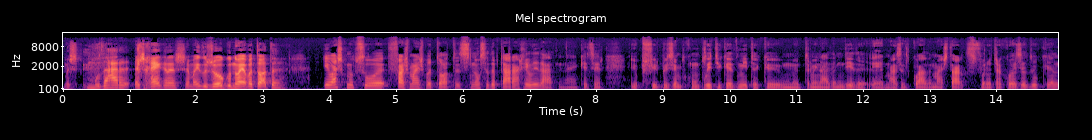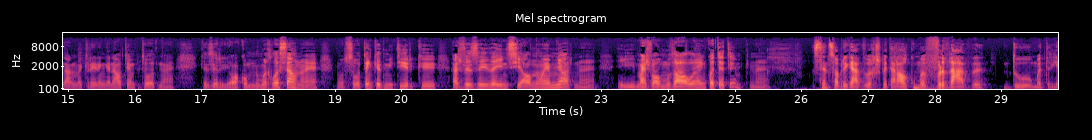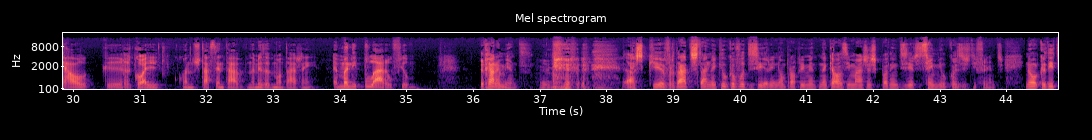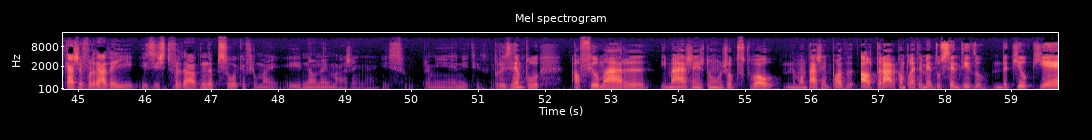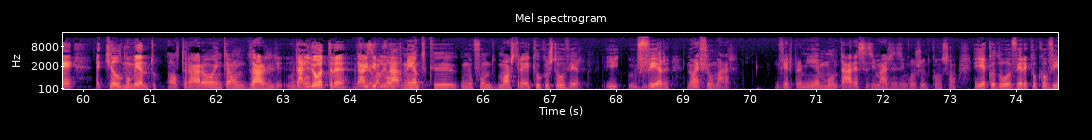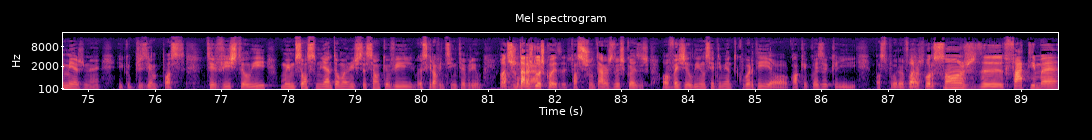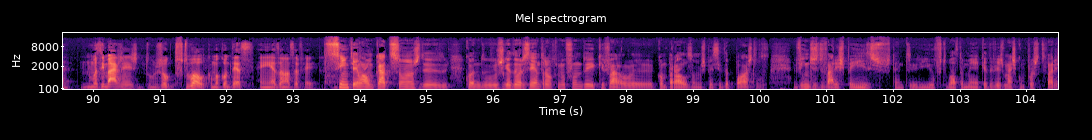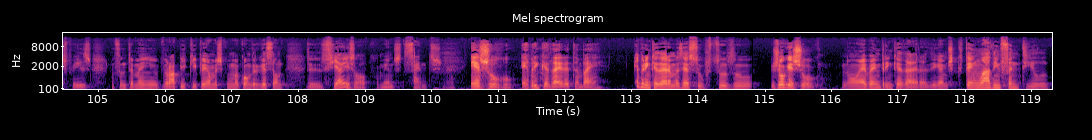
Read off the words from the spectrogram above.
Mas mudar as regras a meio do jogo não é batota? Eu acho que uma pessoa faz mais batota se não se adaptar à realidade, é? Quer dizer, eu prefiro, por exemplo, que um político admita que uma determinada medida é mais adequada mais tarde, se for outra coisa, do que andar-me a querer enganar o tempo todo, não é? Quer dizer, ou como numa relação, não é? Uma pessoa tem que admitir que às vezes a ideia inicial não é melhor, não é? E mais vale mudá-la enquanto é tempo, não é? Sente-se obrigado a respeitar alguma verdade do material que recolhe quando está sentado na mesa de montagem a manipular o filme? Raramente. Acho que a verdade está naquilo que eu vou dizer e não propriamente naquelas imagens que podem dizer 100 mil coisas diferentes. Não acredito que haja verdade aí, existe verdade na pessoa que eu filmei e não na imagem. né? Isso para mim é nítido. Por exemplo, ao filmar eh, imagens de um jogo de futebol, na montagem pode alterar completamente o sentido daquilo que é aquele momento. Alterar ou então dar-lhe uma- Dar-lhe outra uma visibilidade. componente que, no fundo, mostra aquilo que eu estou a ver. E ver não é filmar. Ver para mim é montar essas imagens em conjunto com o som. Aí é que eu dou a ver aquilo que eu vi mesmo, né? E que, por exemplo, posso ter visto ali uma emoção semelhante a uma manifestação que eu vi a seguir ao 25 de Abril. Podes Posso juntar as duas coisas. Posso juntar as duas coisas. Ou vejo ali um sentimento de cobardia ou qualquer coisa que posso pôr a voz. Pode pôr sons de Fátima numas imagens de um jogo de futebol, como acontece em És a Nossa Fé. Sim, tem lá um bocado de sons de quando os jogadores entram, que no fundo equivale eh, compará-los a uma espécie de apóstolos vindos de vários países. Portanto, e o futebol também é cada vez mais composto de vários países. No fundo, também a própria equipa é uma, uma congregação de fiéis, ou pelo menos de santos. é? É jogo, é brincadeira também. É brincadeira, mas é sobretudo. Jogo é jogo, não é bem brincadeira. Digamos que tem um lado infantil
